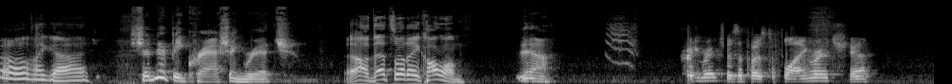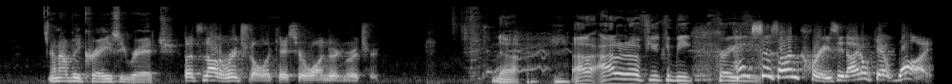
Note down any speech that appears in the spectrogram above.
oh my god Shouldn't it be crashing, Rich? Oh, that's what I call them. Yeah. Pretty rich as opposed to flying rich. Yeah. And I'll be crazy rich. That's not original, in case you're wondering, Richard. No, I, I don't know if you can be Hank crazy. says I'm crazy, and I don't get why.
